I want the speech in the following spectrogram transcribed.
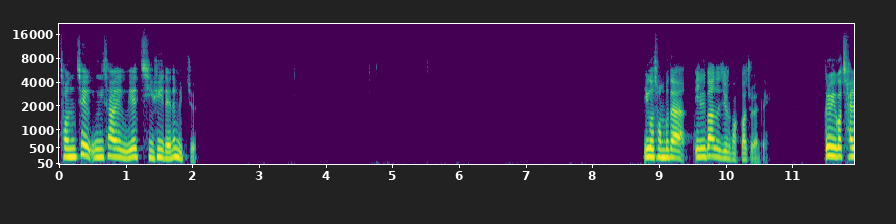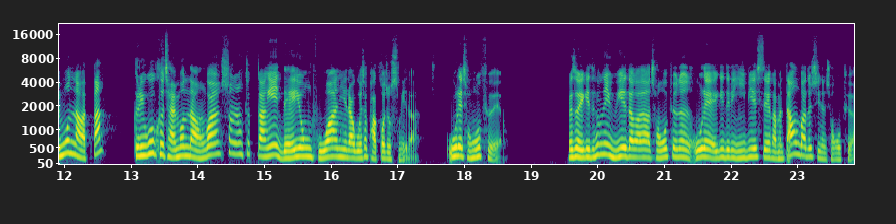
전체 의사에 의해 지휘되는 밑줄. 이거 전부 다 일반 의지로 바꿔줘야 돼. 그리고 이거 잘못 나왔다? 그리고 그 잘못 나온 걸 수능 특강이 내용 보완이라고 해서 바꿔줬습니다. 올해 정오표예요. 그래서 애기들 선생님 위에다가 정오표는 올해 애기들이 EBS에 가면 다운받을 수 있는 정오표야.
